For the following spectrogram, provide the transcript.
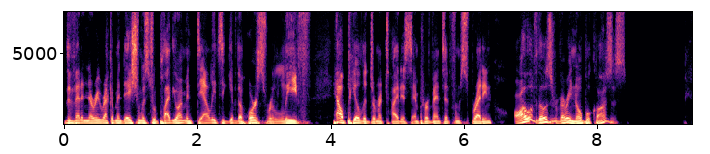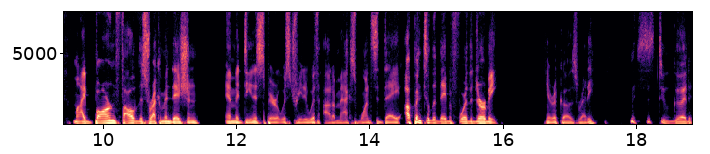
The veterinary recommendation was to apply the ointment daily to give the horse relief, help heal the dermatitis, and prevent it from spreading. All of those are very noble causes. My barn followed this recommendation, and Medina Spirit was treated with Otomax once a day up until the day before the Derby. Here it goes. Ready? This is too good.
